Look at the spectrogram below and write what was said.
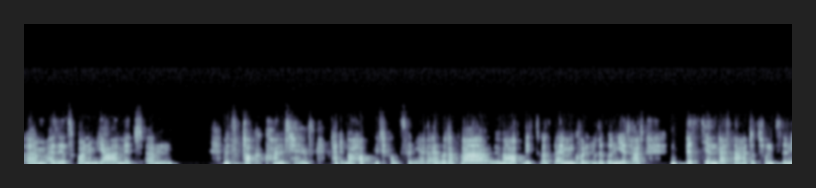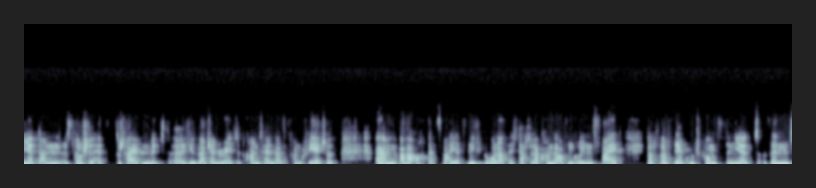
ähm, also jetzt vor einem Jahr mit ähm, mit Stock-Content hat überhaupt nicht funktioniert. Also das war überhaupt nichts, was beim Kunden resoniert hat. Ein bisschen besser hat es funktioniert, dann Social Ads zu schalten mit äh, User-Generated Content, also von Creators. Ähm, aber auch das war jetzt nicht so, dass ich dachte, da kommen wir auf den grünen Zweig. Das, was sehr gut funktioniert, sind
